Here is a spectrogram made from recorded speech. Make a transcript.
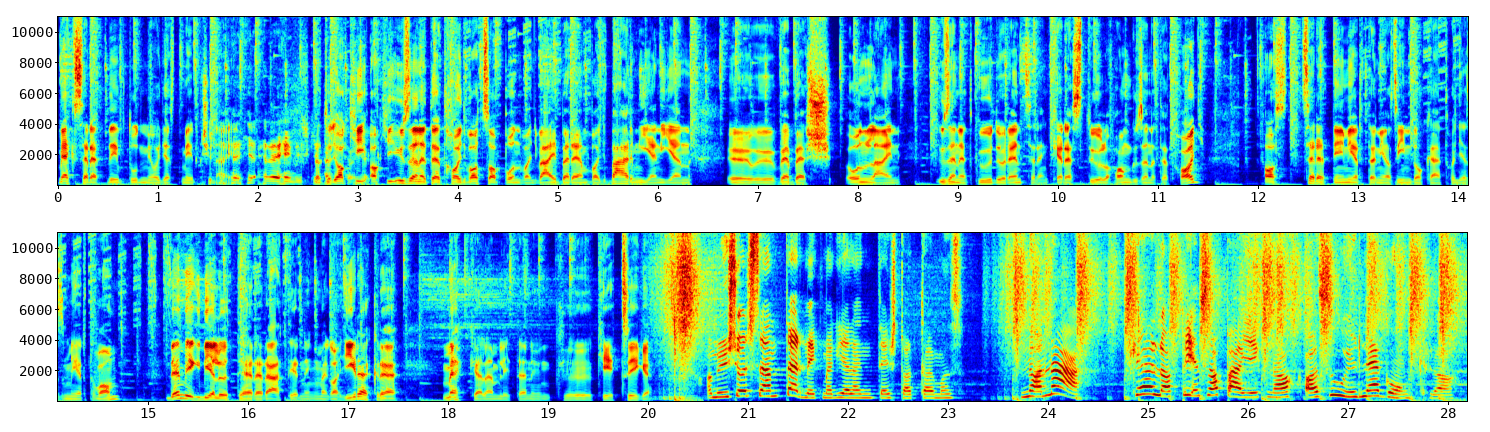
Meg szeretném tudni, hogy ezt miért csinálja. Erre én is Tehát, hogy aki, aki üzenetet hagy Whatsappon, vagy Viberen, vagy bármilyen ilyen ö, webes, online üzenetküldő rendszeren keresztül hangüzenetet hagy, azt szeretném érteni az indokát, hogy ez miért van. De még mielőtt erre rátérnénk meg a hírekre, meg kell említenünk két céget. A műsorszám termék megjelenítést tartalmaz. Na, na! Kell a pénz apáéknak az új legonkra.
